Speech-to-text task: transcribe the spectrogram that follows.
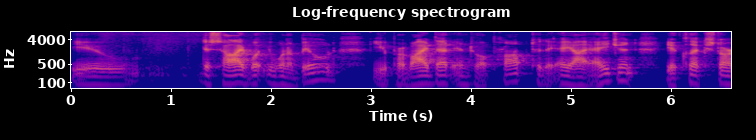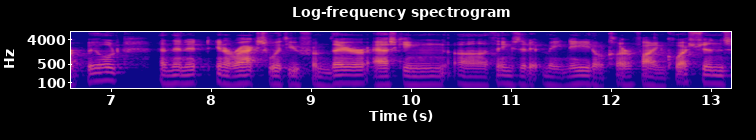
you decide what you want to build. You provide that into a prompt to the AI agent. You click Start Build, and then it interacts with you from there, asking uh, things that it may need or clarifying questions,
